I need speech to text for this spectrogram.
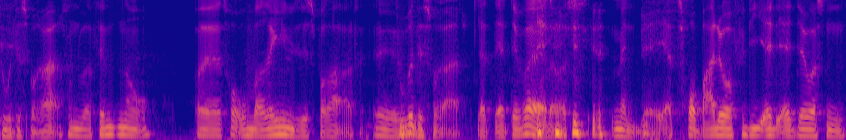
Du var desperat. Hun var 15 år, og jeg tror, hun var rimelig desperat. Øhm, Du var desperat. Ja, ja, det var jeg da også. Men ja, jeg tror bare, det var fordi, at, at det var sådan...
